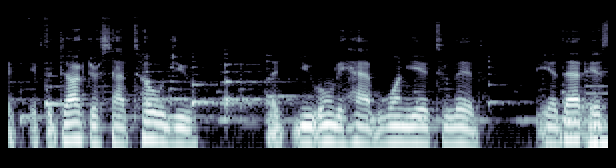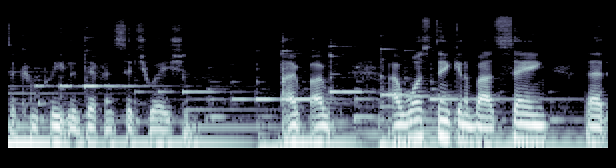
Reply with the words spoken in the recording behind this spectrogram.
if, if the doctors have told you that you only have one year to live, yeah, that is a completely different situation. I, I, I was thinking about saying that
